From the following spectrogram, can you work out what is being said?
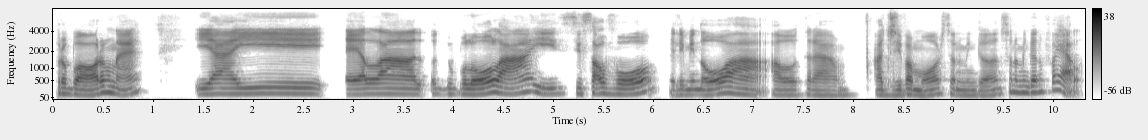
pro Bottom, né? E aí ela dublou lá e se salvou, eliminou a, a outra, a Diva Amor, se eu não me engano. Se eu não me engano, foi ela.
